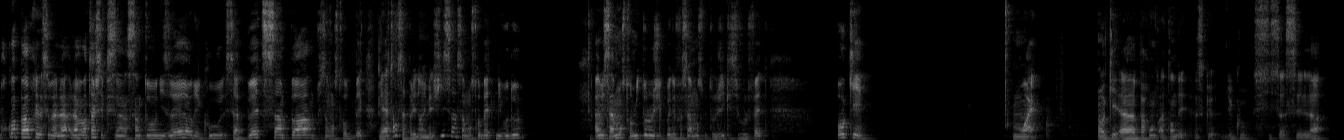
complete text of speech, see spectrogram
pourquoi pas. Après, l'avantage, c'est que c'est un synthoniseur, du coup, ça peut être sympa. En plus, un monstre bête. Mais attends, ça peut aller dans les Melfis, ça C'est un monstre bête niveau 2 Ah oui, c'est un monstre mythologique. Vous pouvez défausser un monstre mythologique, et si vous le faites... Ok. Ouais. Ok, euh, par contre, attendez, parce que du coup, si ça c'est là...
